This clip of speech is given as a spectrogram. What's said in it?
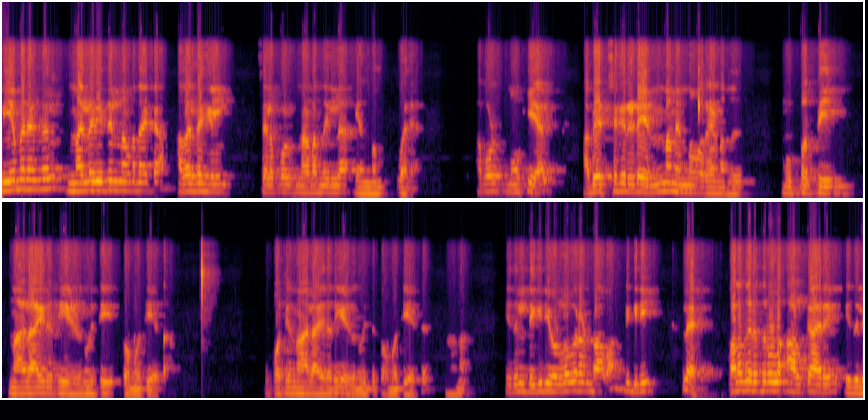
നിയമനങ്ങൾ നല്ല രീതിയിൽ നടന്നേക്കാം അതല്ലെങ്കിൽ ചിലപ്പോൾ നടന്നില്ല എന്നും വരാം. അപ്പോൾ നോക്കിയാൽ അപേക്ഷകരുടെ എണ്ണം എന്ന് പറയുന്നത് മുപ്പത്തി നാലായിരത്തി എഴുന്നൂറ്റി തൊണ്ണൂറ്റി എട്ടാണ് മുപ്പത്തി നാലായിരത്തി എഴുന്നൂറ്റി തൊണ്ണൂറ്റി എട്ട് ആണ്. ഇതിൽ ഡിഗ്രി ഉള്ളവരുണ്ടാവാം ഡിഗ്രി അല്ലെ? പലതരത്തിലുള്ള ആൾക്കാർ ഇതിൽ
